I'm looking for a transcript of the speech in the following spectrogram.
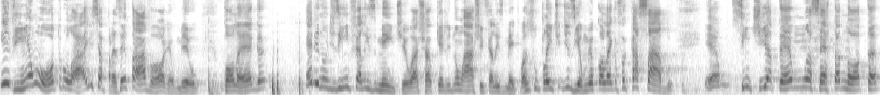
E vinha um outro lá e se apresentava: olha, o meu colega. Ele não dizia infelizmente, eu achava que ele não acha infelizmente, mas o suplente dizia: o meu colega foi caçado. Eu senti até uma certa nota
